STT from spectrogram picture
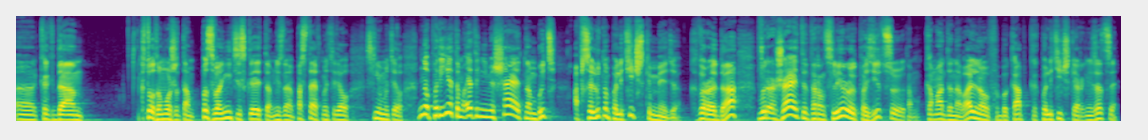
э, когда кто-то может там позвонить и сказать, там, не знаю, поставь материал, сними материал. Но при этом это не мешает нам быть абсолютно политическим медиа, которое, да, выражает и транслирует позицию там, команды Навального, ФБК, как политической организации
